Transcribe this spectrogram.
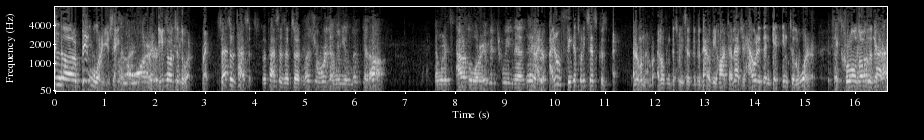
in the big water, you're saying. in the water. Even though it's in the water. Right. So that's what the Taz says. The Taz says it's a... Unless you're worried that when you lift it up, and when it's out of the water, in between that there... I don't, I don't think that's what he says, because... I, I don't remember. I don't think that's what he says because that would be hard to imagine. How would it then get into the water? It's it crawled over the top.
